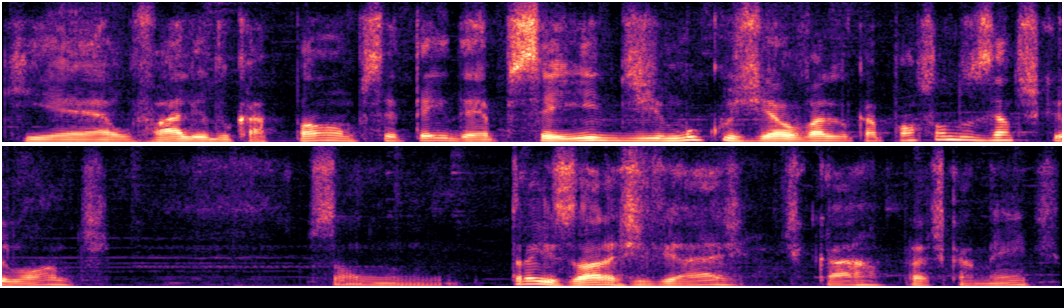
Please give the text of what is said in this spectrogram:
que é o Vale do Capão. Para você ter ideia, para você ir de Mucugê ao Vale do Capão são 200 quilômetros. São três horas de viagem de carro praticamente.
